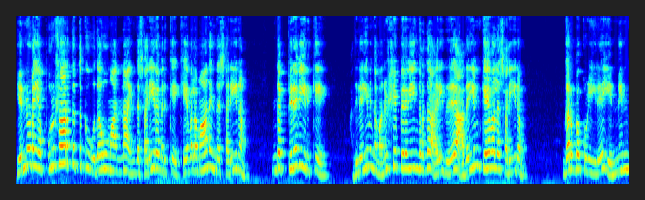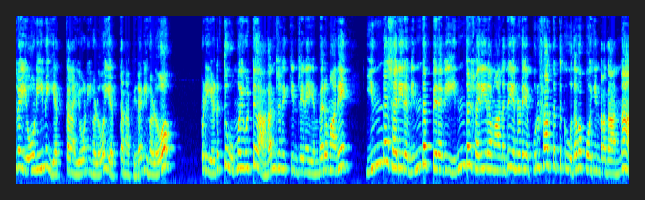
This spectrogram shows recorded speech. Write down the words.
என்னுடைய புருஷார்த்தத்துக்கு உதவுமான்னா இந்த சரீரம் இருக்கே கேவலமான இந்த சரீரம் இந்த பிறவி இருக்கே அதிலேயும் இந்த மனுஷ பிறவிங்கிறது அரிது அதையும் கேவல சரீரம். கர்ப்பக்குழியிலே என்னின்ற யோனின்னு எத்தனை யோனிகளோ எத்தனை பிறவிகளோ இப்படி எடுத்து உம்மை விட்டு அகன்றிருக்கின்றேனே எம்பெருமானே இந்த சரீரம் இந்த பிறவி இந்த சரீரமானது என்னுடைய புருஷார்த்தத்துக்கு உதவப் போகின்றதான்னா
